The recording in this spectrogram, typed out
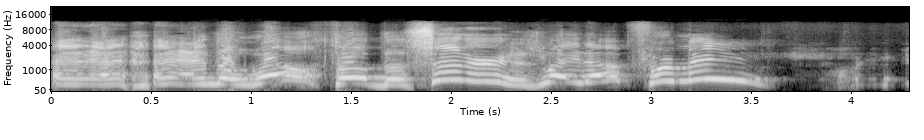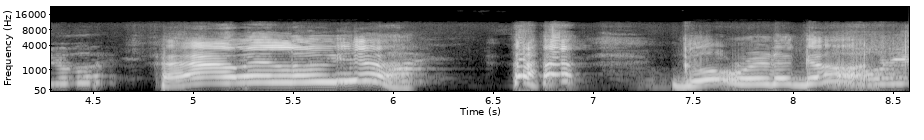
and, and, and the wealth of the sinner is laid up for me. Hallelujah. Glory to God.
